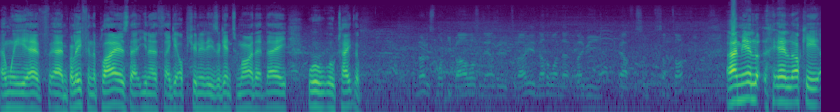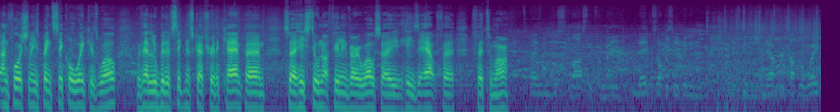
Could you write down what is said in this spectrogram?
and we have um, belief in the players that you know if they get opportunities again tomorrow, that they will, will take them. I noticed Lockie Barr wasn't out there today. Another one that may be out for some, some time. Um, yeah, yeah, Lockie unfortunately has been sick all week as well. We've had a little bit of sickness go through the camp, um, so he's still not feeling very well. So he's out for, for tomorrow. And just lastly from me, Ned's obviously been in this position now couple of weeks.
